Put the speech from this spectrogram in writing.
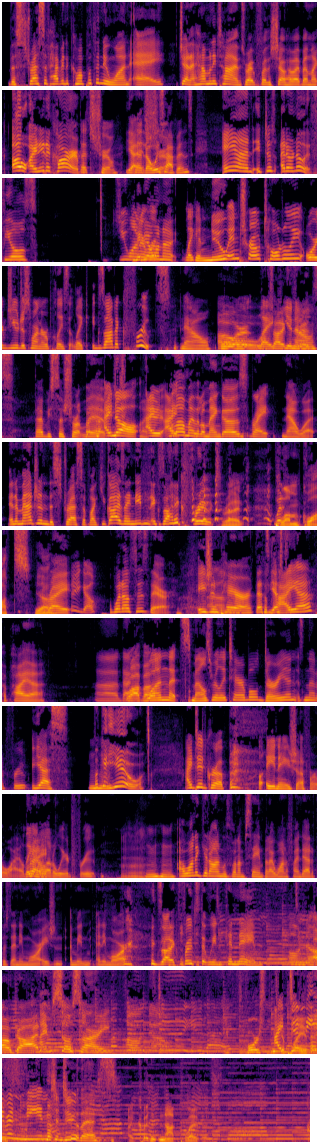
the stress of having to come up with a new one, A. Jenna, how many times right before the show have I been like, "Oh, I need a carb." That's true. yeah, That's it always true. happens. And it just I don't know, it feels Do you want Maybe I to wanna- like a new intro totally, or do you just want to replace it like exotic fruits now, or oh, like exotic you know? fruits. That'd be so short lived. I know. I, I Hello, my little mangoes. right. Now what? And imagine the stress of like, you guys, I need an exotic fruit. Right. Plum quats. Yeah. right. There you go. What else is there? Asian pear. That's Um, papaya. yesterday. Papaya. Uh, that Guava. one that smells really terrible, durian. Isn't that a fruit? Yes. Look Mm-hmm. at you. I did grow up in Asia for a while. They got Right. a lot of weird fruit. Hmm. Mm-hmm. I want to get on with what I'm saying, but I want to find out if there's any more Asian, I mean, any more exotic fruits that we can name. Oh no! Oh, God. I'm so sorry. Oh no! You forced me I to play this. I didn't this. even mean to do this. I couldn't not play this.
